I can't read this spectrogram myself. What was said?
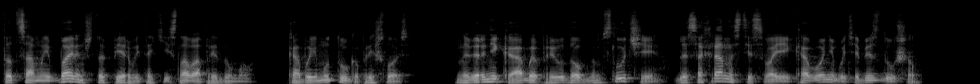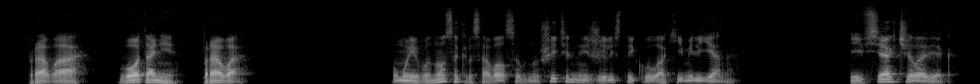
тот самый барин, что первый такие слова придумал, кабы ему туго пришлось, Наверняка бы при удобном случае для сохранности своей кого-нибудь обездушил. Права. Вот они, права. У моего носа красовался внушительный жилистый кулак Емельяна. И всяк человек,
